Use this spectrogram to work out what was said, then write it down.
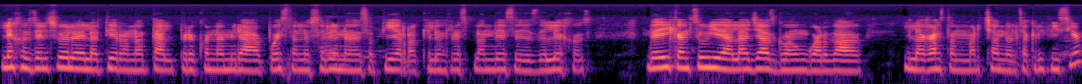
lejos del suelo de la tierra natal, pero con la mirada puesta en lo sereno de esa tierra que les resplandece desde lejos, dedican su vida al hallazgo aún guardado y la gastan marchando al sacrificio?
